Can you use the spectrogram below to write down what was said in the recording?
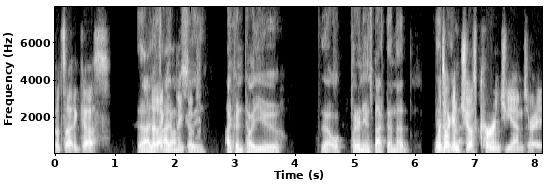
outside of Gus. I, That I I can think of. honestly I couldn't tell you the old player names back then. That We're they were- talking just current GMs, right?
